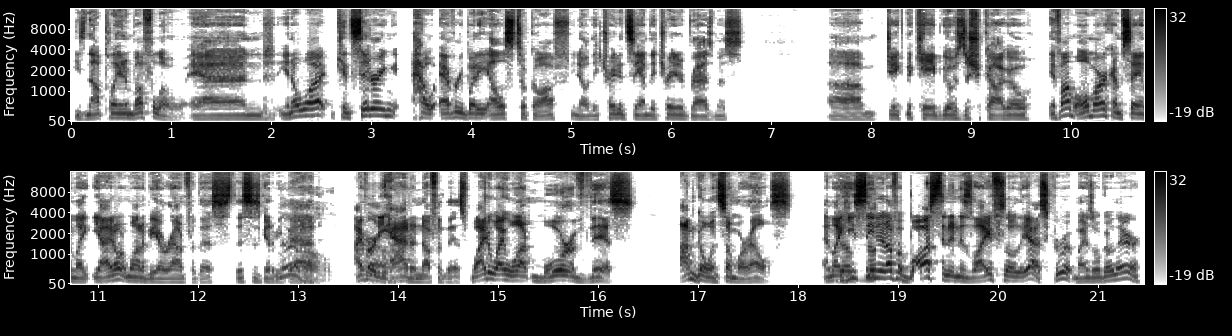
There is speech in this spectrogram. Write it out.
he's not playing in Buffalo. And you know what? Considering how everybody else took off, you know, they traded Sam, they traded Rasmus. Um, Jake McCabe goes to Chicago. If I'm Ullmark, I'm saying like, yeah, I don't want to be around for this. This is going to be no, bad. I've already no. had enough of this. Why do I want more of this? I'm going somewhere else. And like the, he's seen the, enough of Boston in his life, so yeah, screw it. Might as well go there.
